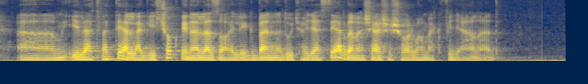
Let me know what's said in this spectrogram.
illetve tényleg is sok minden lezajlik benned, úgyhogy ezt érdemes elsősorban megfigyelned.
